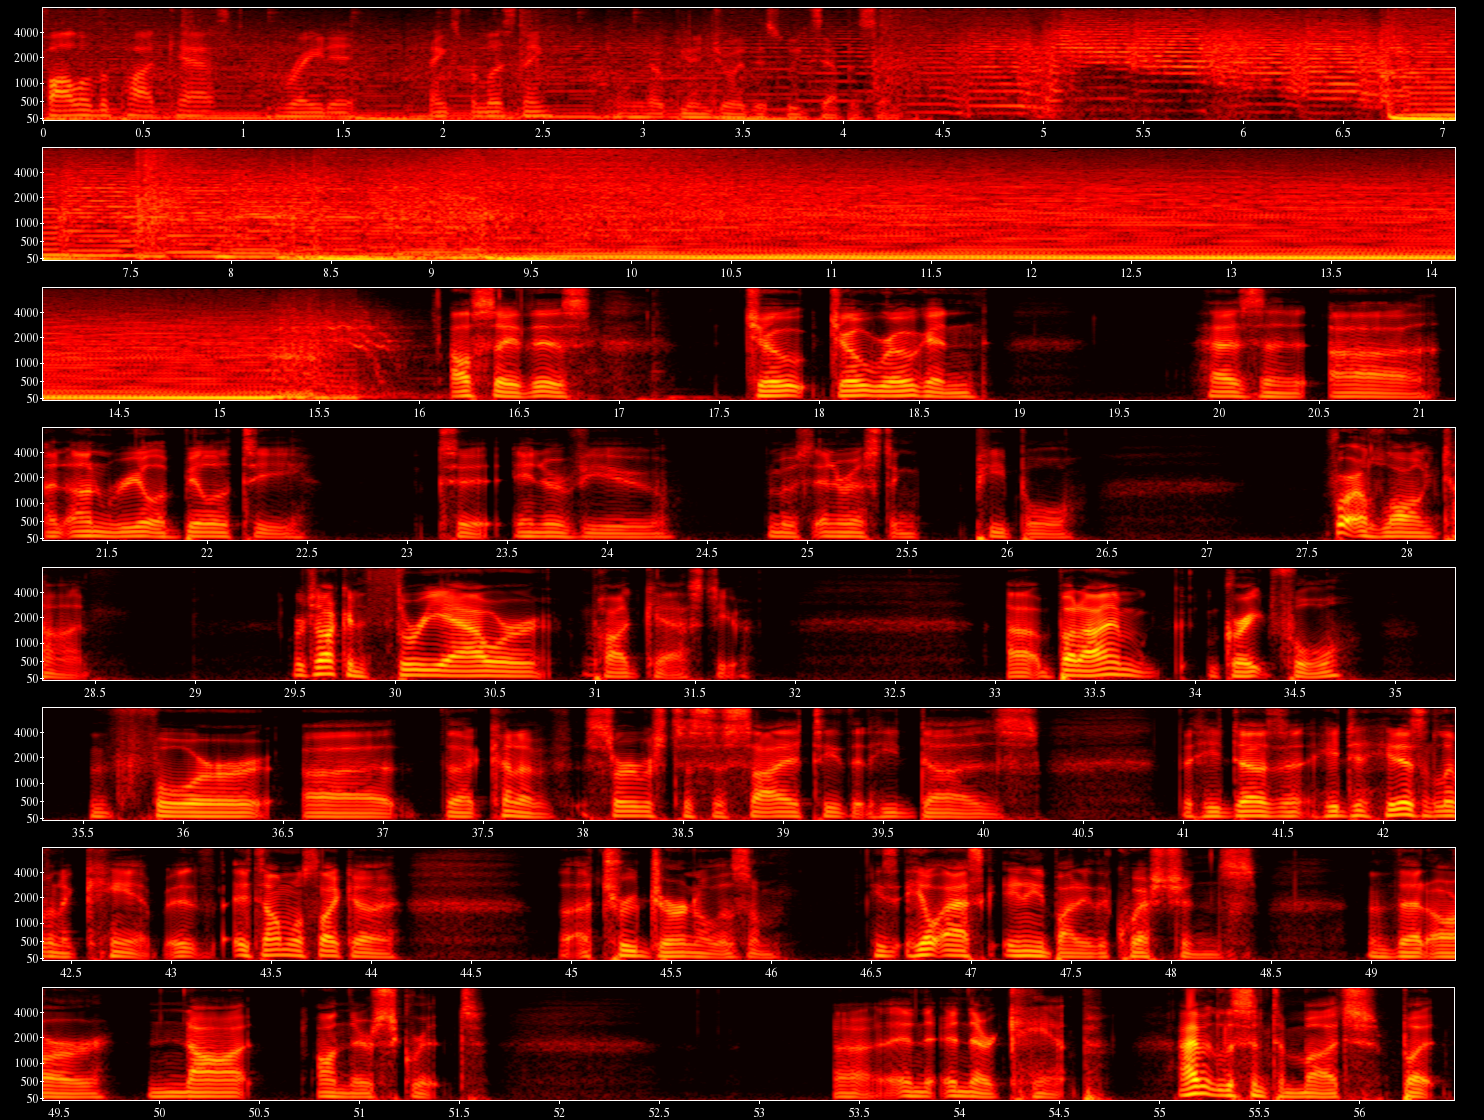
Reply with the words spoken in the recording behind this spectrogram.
Follow the podcast, rate it. Thanks for listening, and we hope you enjoy this week's episode. I'll say this: Joe Joe Rogan has an uh, an unreal ability to interview the most interesting people for a long time. We're talking three hour podcast here. Uh, but I'm grateful for uh, the kind of service to society that he does. That he doesn't he he doesn't live in a camp. It, it's almost like a a true journalism. He's he'll ask anybody the questions that are not on their script uh, in in their camp. I haven't listened to much, but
